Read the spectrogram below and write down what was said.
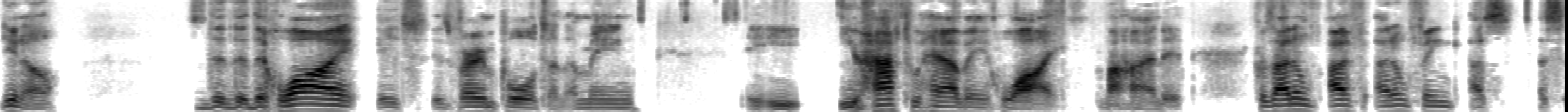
you know, the, the the why is is very important. I mean, you have to have a why behind it, because I don't I, I don't think as as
